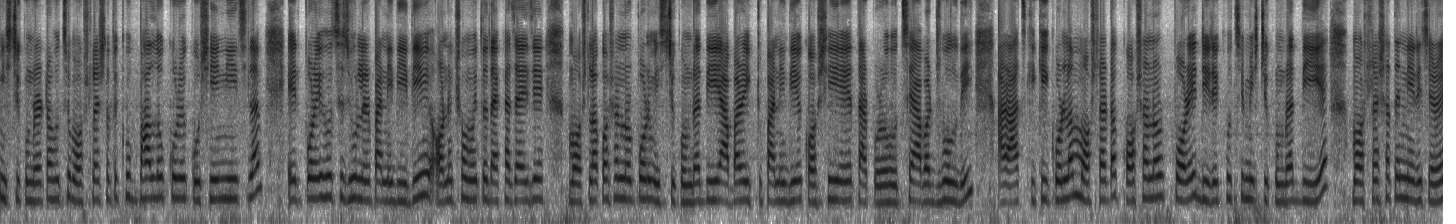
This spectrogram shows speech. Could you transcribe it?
মিষ্টি কুমড়াটা হচ্ছে মশলার সাথে খুব ভালো করে কষিয়ে নিয়েছিলাম। এরপরে হচ্ছে ঝোলের পানি দিয়ে দিই। অনেক সময় তো দেখা যায় যে মশলা কষানোর পর মিষ্টি কুমড়া দিয়ে আবার একটু পানি দিয়ে কষিয়ে তারপরে হচ্ছে আবার ঝোল দিই। আর আজকে কি করলাম? মশলাটা কষানোর পরে ডিরেক্ট হচ্ছে মিষ্টি কুমড়া দিয়ে মশলার সাথে নেড়ে চেড়ে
